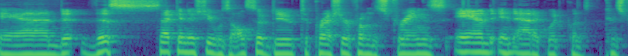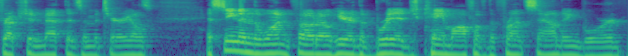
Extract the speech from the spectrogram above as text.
And this second issue was also due to pressure from the strings and inadequate con construction methods and materials. As seen in the one photo here, the bridge came off of the front sounding board.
